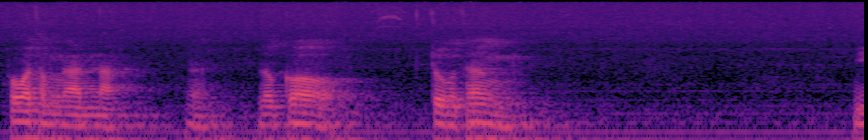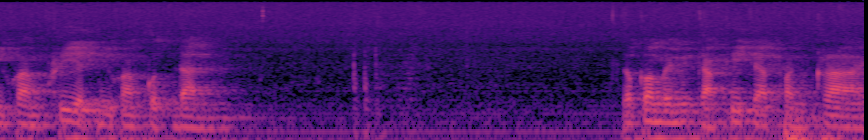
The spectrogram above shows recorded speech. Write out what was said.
เพราะว่าทำงานหนักนะแล้วก็จนกระทั่ง มีความเครียดมีความกดดัน แล้วก็ไม่รู้จักที่จะผ่อนคลาย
